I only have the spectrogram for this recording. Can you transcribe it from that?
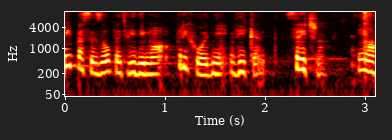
mi pa se zopet vidimo prihodnji vikend. Srečno! Mua.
